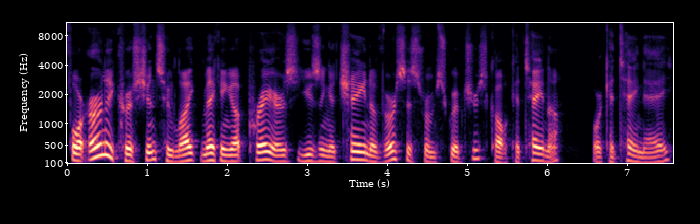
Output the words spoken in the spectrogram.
For early Christians who liked making up prayers using a chain of verses from scriptures called catena or catenae,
